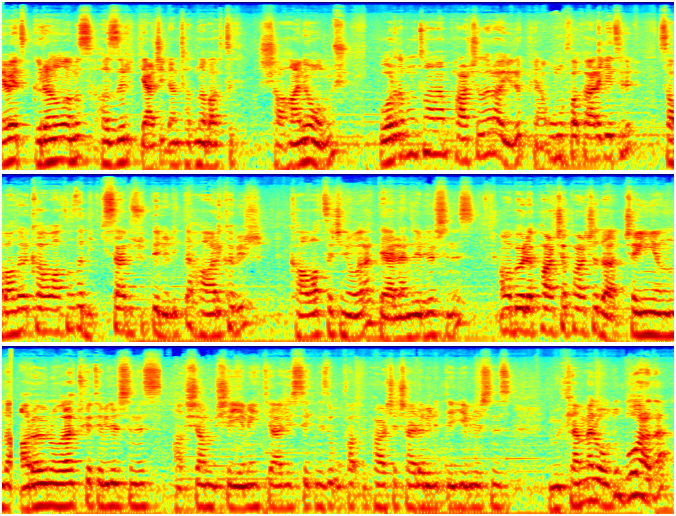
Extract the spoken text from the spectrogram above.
Evet granolamız hazır. Gerçekten tadına baktık. Şahane olmuş. Bu arada bunu tamamen parçalara ayırıp yani un ufak hale getirip sabahları kahvaltınızda bitkisel bir sütle birlikte harika bir kahvaltı seçeneği olarak değerlendirebilirsiniz. Ama böyle parça parça da çayın yanında ara öğün olarak tüketebilirsiniz. Akşam bir şey yeme ihtiyacı hissettiğinizde ufak bir parça çayla birlikte yiyebilirsiniz. Mükemmel oldu. Bu arada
